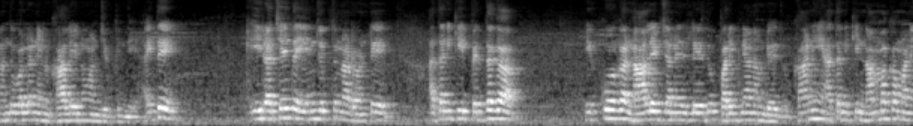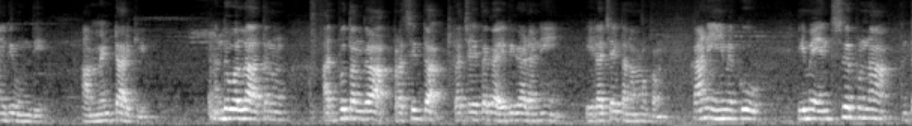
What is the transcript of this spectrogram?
అందువల్ల నేను కాలేను అని చెప్పింది. అయితే ఈ రచయిత ఏం చెప్తున్నాడు అంటే అతనికి పెద్దగా ఎక్కువగా నాలెడ్జ్ అనేది లేదు పరిజ్ఞానం లేదు. కానీ అతనికి నమ్మకం అనేది ఉంది ఆ మెంటార్కి. అందువల్ల అతను అద్భుతంగా ప్రసిద్ధ రచయితగా ఎదిగాడని ఈ రచయిత నమ్మకం. కానీ ఈమెకు ఈమె ఎంతసేపు ఉన్న అంత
